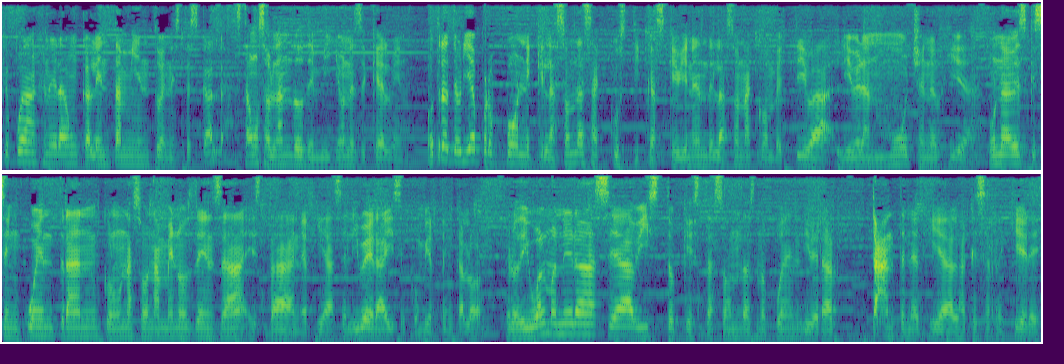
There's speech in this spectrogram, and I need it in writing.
que puedan generar un calentamiento en esta escala. Estamos hablando de millones de Kelvin. Otra teoría propone que las ondas acústicas que vienen de la zona convectiva liberan mucha energía. Una vez que se encuentran con una zona menos densa, esta energía se libera y se convierte en calor. Pero de igual manera, se ha visto que estas ondas no pueden liberar tanta energía a la que se requiere.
